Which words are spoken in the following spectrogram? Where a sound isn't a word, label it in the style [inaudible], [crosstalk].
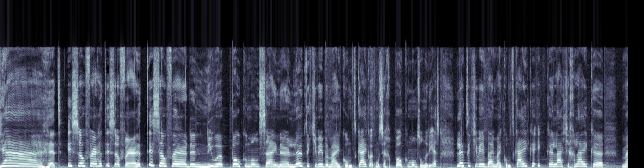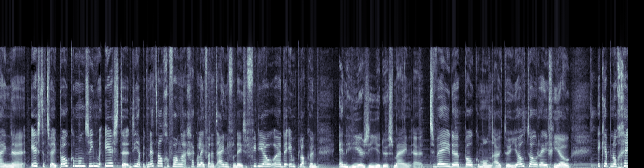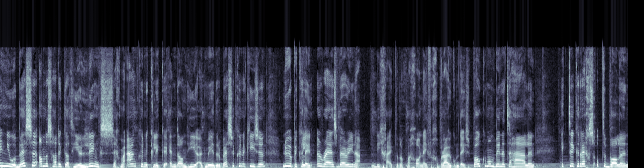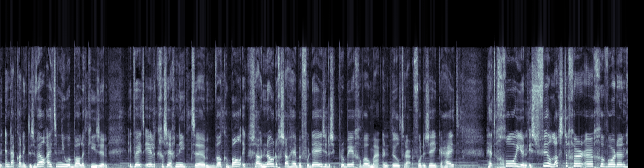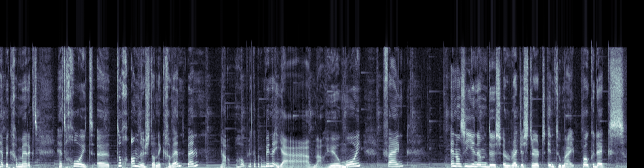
Ja, het is zover, het is zover, het is zover. De nieuwe Pokémon zijn er. Leuk dat je weer bij mij komt kijken. Ik moet zeggen Pokémon zonder die S. Leuk dat je weer bij mij komt kijken. Ik uh, laat je gelijk uh, mijn uh, eerste twee Pokémon zien. Mijn eerste, die heb ik net al gevangen. Ga ik wel even aan het einde van deze video erin plakken. En hier zie je dus mijn tweede Pokémon uit de Johto-regio. Ik heb nog geen nieuwe bessen, anders had ik dat hier links zeg maar aan kunnen klikken en dan hier uit meerdere bessen kunnen kiezen. Nu heb ik alleen een raspberry, nou die ga ik dan ook maar gewoon even gebruiken om deze Pokémon binnen te halen. Ik tik rechts op de ballen en daar kan ik dus wel uit de nieuwe ballen kiezen. Ik weet eerlijk gezegd niet uh, welke bal ik zou nodig zou hebben voor deze, dus ik probeer gewoon maar een ultra voor de zekerheid. Het gooien is veel lastiger uh, geworden, heb ik gemerkt. Het gooit uh, toch anders dan ik gewend ben. Nou, hopelijk heb ik hem binnen. Ja, nou heel mooi. Fijn. En dan zie je hem dus registered into my Pokédex.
